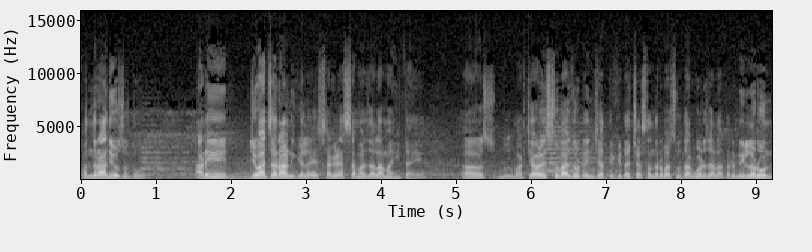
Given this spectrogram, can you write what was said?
पंधरा दिवस होतो आणि जीवाचं रान केलं हे सगळ्या समाजाला माहीत आहे. मागच्या वेळेस सुभाष धोटेंच्या तिकिटाच्या संदर्भात सुद्धा घोड झाला तर मी लढून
